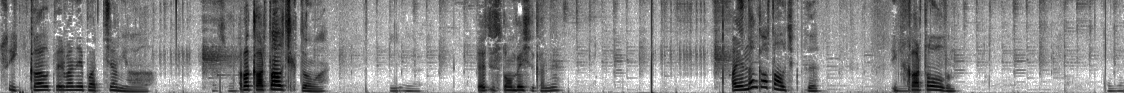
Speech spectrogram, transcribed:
şu ilk kalıkları ben hep atacağım ya. Ha bak kartal çıktı ama. Evet üstü 15'lik anne. Ayından kartal çıktı. İki kartal aldım. Ama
